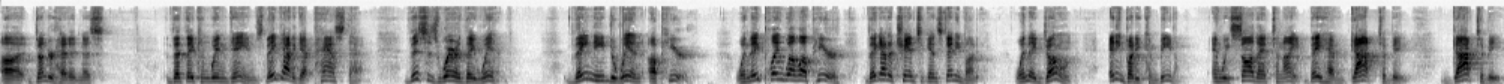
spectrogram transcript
uh, dunderheadedness that they can win games. They got to get past that. This is where they win. They need to win up here. When they play well up here, they got a chance against anybody. When they don't, anybody can beat them. And we saw that tonight. They have got to be, got to be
